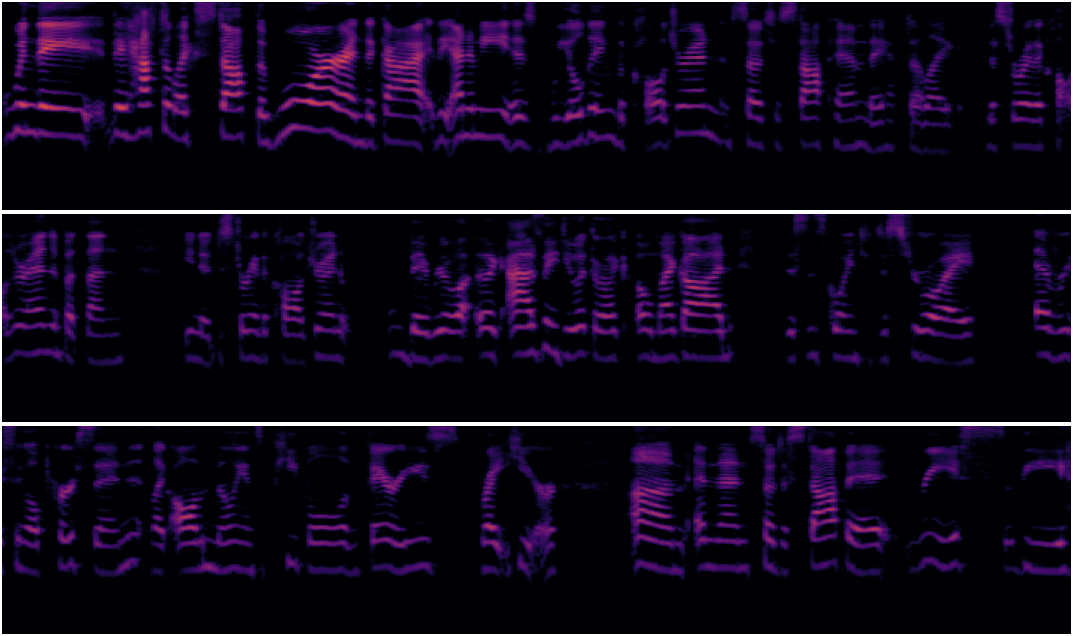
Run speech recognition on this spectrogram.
when they they have to like stop the war, and the guy, the enemy is wielding the cauldron, and so to stop him, they have to like destroy the cauldron. But then you know, destroying the cauldron, they realize like as they do it, they're like, oh my god, this is going to destroy every single person, like all the millions of people and fairies right here. Um, and then so to stop it, Rhys, the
